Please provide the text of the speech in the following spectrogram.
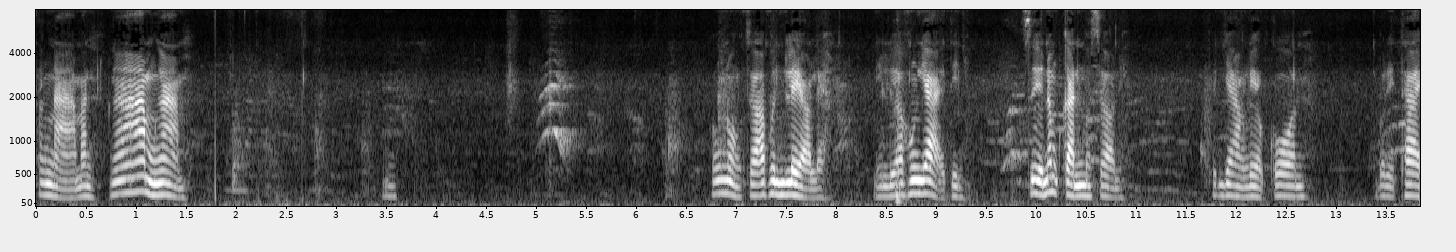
ทั้งหนามันงามงามอืมของน้องสาวเพิ่นแล้วแหละนี่เหลือของยายตินซื้อน้ำกันมาซอนี่เพิ่นย่างแล้วก่อนบริไทย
